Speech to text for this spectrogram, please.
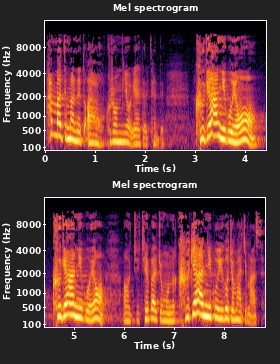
한마디만 해도 아우 그럼요 해야 될 텐데 그게 아니고요. 그게 아니고요. 어, 제발 좀 오늘 그게 아니고 이거 좀 하지 마세요.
